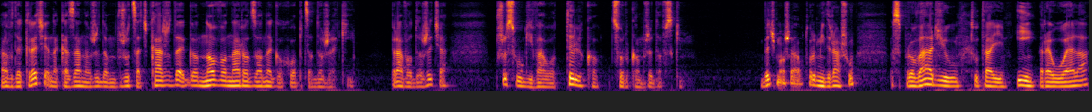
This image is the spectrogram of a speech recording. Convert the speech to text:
A w dekrecie nakazano Żydom wrzucać każdego nowonarodzonego chłopca do rzeki. Prawo do życia przysługiwało tylko córkom żydowskim. Być może autor Midraszu sprowadził tutaj i Reuela,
